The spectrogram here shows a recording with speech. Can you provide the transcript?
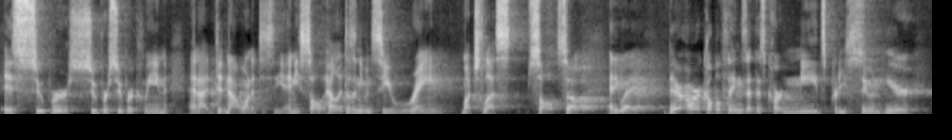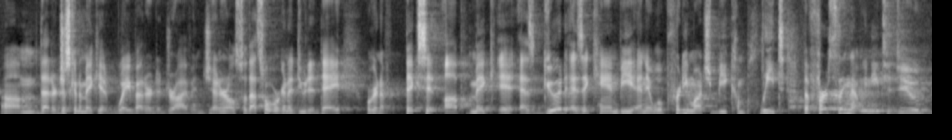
is super, super, super clean and I did not want it to see any salt. Hell, it doesn't even see rain, much less salt. So anyway, there are a couple things that this car needs pretty soon here um, that are just gonna make it way better to drive in general. So that's what we're gonna do today. We're gonna fix it up, make it as good as it can be, and it will pretty much be complete. The first thing that we need to do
